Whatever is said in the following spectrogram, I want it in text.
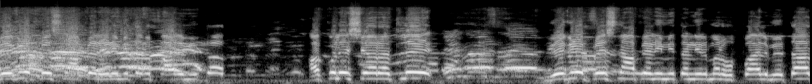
वेगळे प्रश्न आपल्याला हे निमित्तानं पाहायला मिळतात. अकोले शहरातले वेगळे प्रश्न आपल्या निमित्त निर्माण हो- पाहायला मिळतात.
